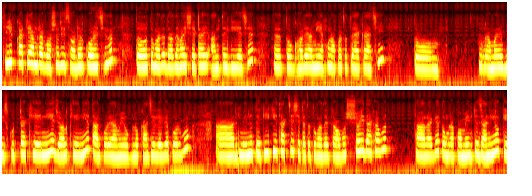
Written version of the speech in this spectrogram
ফ্লিপকার্টে আমরা গ্রসারিস অর্ডার করেছিলাম। তো তোমাদের দাদাভাই সেটাই আনতে গিয়েছে। তো ঘরে আমি এখন আপাতত একা আছি। তো আমি বিস্কুটটা খেয়ে নিয়ে, জল খেয়ে নিয়ে তারপরে আমি ওগুলো কাজে লেগে পড়ব। আর মেনুতে কী কী থাকছে সেটা তো তোমাদেরকে অবশ্যই দেখাবো। তার আগে তোমরা কমেন্টে জানিও কে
